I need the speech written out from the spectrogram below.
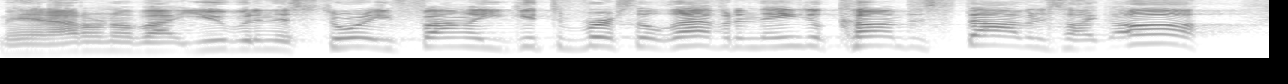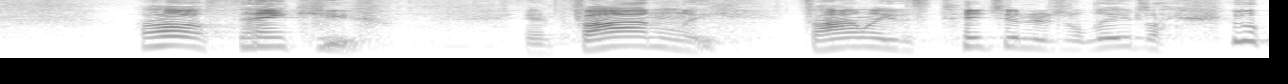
Man, I don't know about you, but in this story, finally you get to verse 11, and the angel comes to stop, and it's like, oh, oh, thank you. And finally, finally, this tension is relieved. Like, whew,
